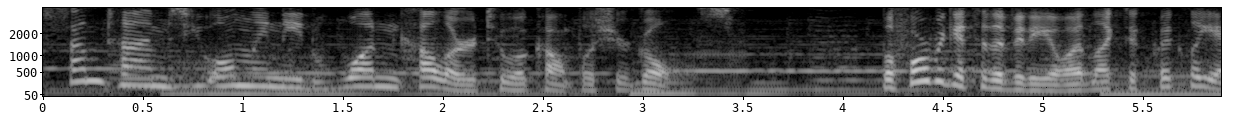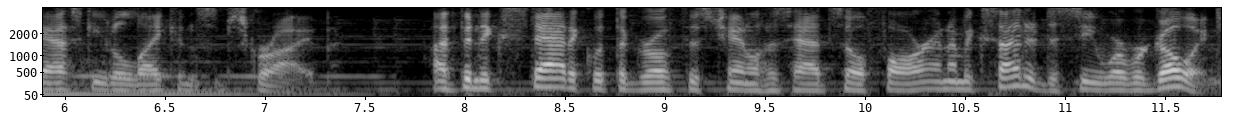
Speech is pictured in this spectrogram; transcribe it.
sometimes you only need one color to accomplish your goals. Before we get to the video, I'd like to quickly ask you to like and subscribe. I've been ecstatic with the growth this channel has had so far, and I'm excited to see where we're going.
